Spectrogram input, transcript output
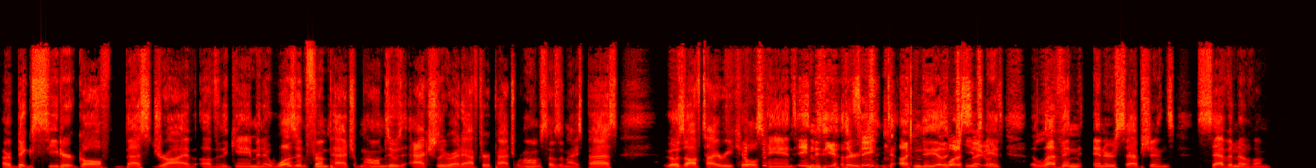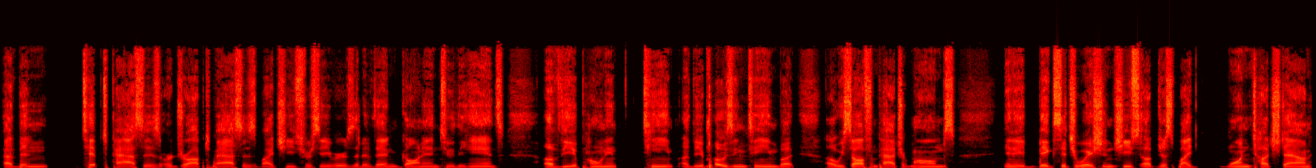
our big cedar golf best drive of the game. And it wasn't from Patrick Mahomes. It was actually right after Patrick Mahomes does a nice pass. It goes off Tyreek Hill's hands into the other into the other team's hands. Eleven interceptions, seven of them have been tipped passes or dropped passes by Chiefs receivers that have then gone into the hands of the opponent team, uh, the opposing team. But uh, we saw from Patrick Mahomes in a big situation, Chiefs up just by one touchdown.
